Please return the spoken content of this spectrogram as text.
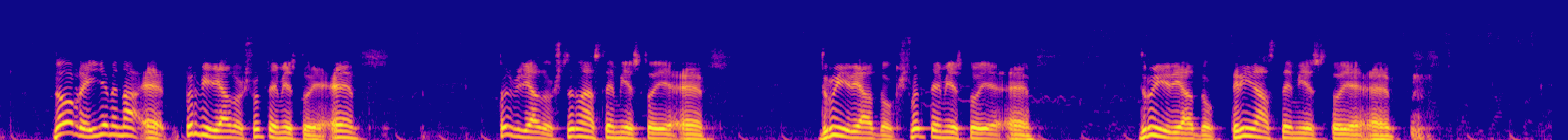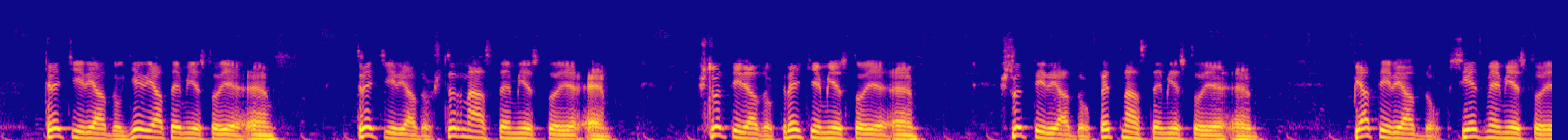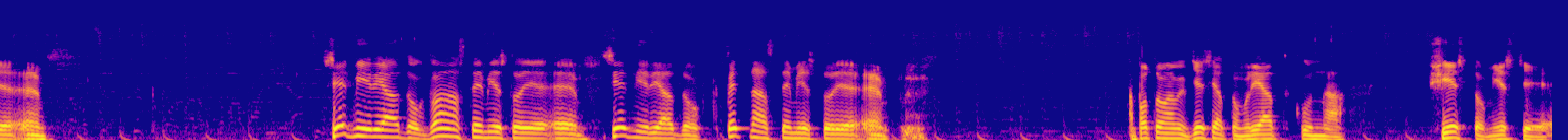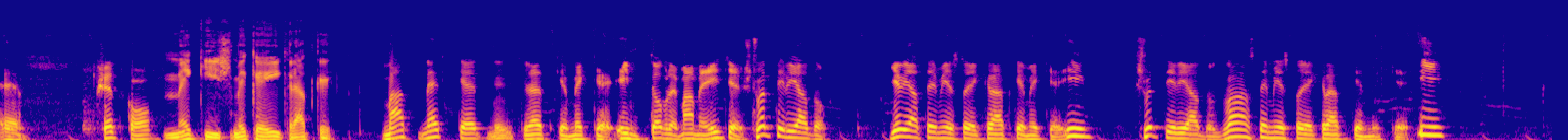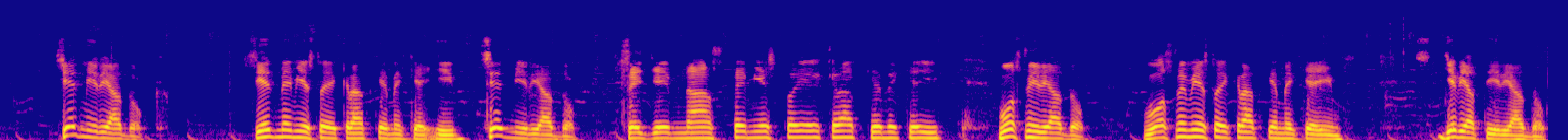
Dobre, ideme na E. Prvý riadok, 4. miesto je E. Prvý riadok, 14. miesto je E. Druhý riadok, 4. miesto je E. Druhý riadok, 13. miesto je E. Tretí riadok, 9. miesto je E. Tretí riadok, 14. miesto je E. Štvrtý riadok, tretie miesto je E. Štvrtý riadok, 15. miesto je E. Piatý riadok, 7. miesto je E. 7. riadok, 12. miesto je E. 7. riadok, 15. miesto je E. A potom máme v 10. riadku na 6. mieste je E. Všetko. Meké i krátke. Ma, metke, krátke, meké. I. Dobre, máme ide. Štvrtý riadok. 9. miesto je krátke, meké I. Štvrtý riadok. 12. miesto je krátke, meké I. 7. riadok. 7. miesto je krátke, meké I. 7. riadok. 17. miesto je krátke, meké I. 8. riadok. 8. miesto je krátke, meké I. 9. riadok.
